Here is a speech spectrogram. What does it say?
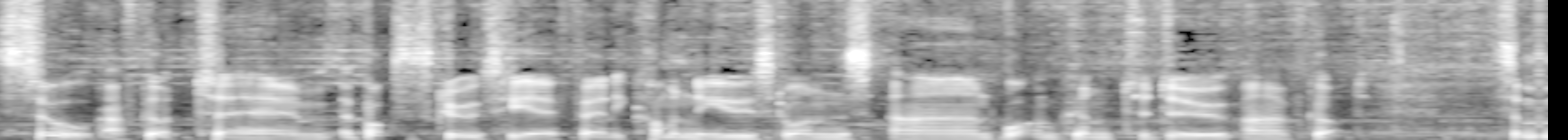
So I've got um, a box of screws here, fairly commonly used ones, and what I'm going to do, I've got some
